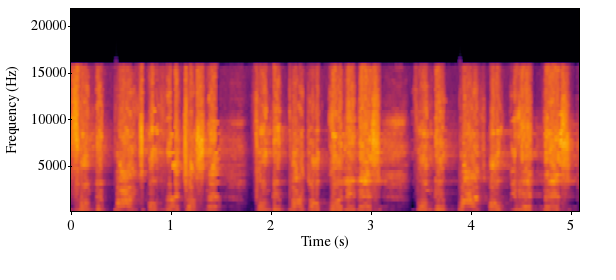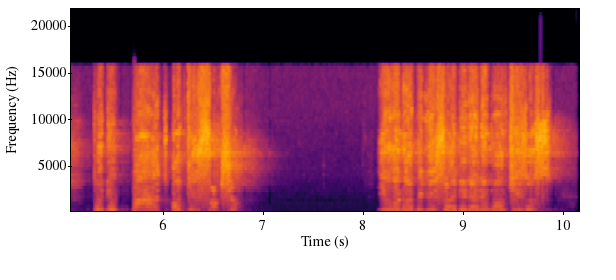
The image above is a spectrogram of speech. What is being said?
from the path of righteousness, from the path of godliness, from the path of greatness to the path of destruction. You will not be destroyed in the name of Jesus.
